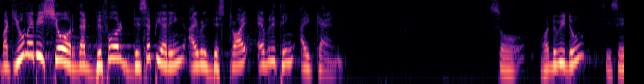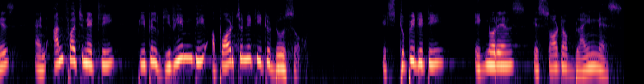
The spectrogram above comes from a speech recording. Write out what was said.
But you may be sure that before disappearing, I will destroy everything I can. So, what do we do? She says, and unfortunately, people give him the opportunity to do so. It's stupidity, ignorance, a sort of blindness.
